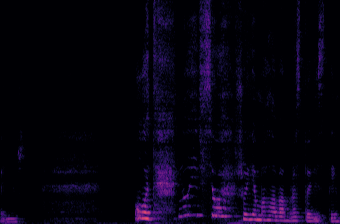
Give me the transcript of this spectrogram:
звісно. От, ну і все, що я могла вам розповісти.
